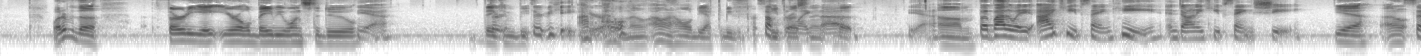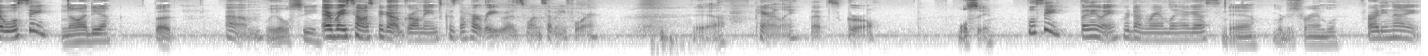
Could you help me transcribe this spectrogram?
whatever the thirty-eight-year-old baby wants to do, Yeah. they Thir- can be. 38 I, year I don't know. I don't know how old you have to be to be Something like president, that. but Yeah. Um, but by the way, I keep saying he, and Donnie keeps saying she. yeah, I don't. So we'll see. No idea, but Um, we'll see. everybody's telling us to pick out girl names because the heart rate was 174. Yeah, Apparently, that's girl. we'll see. We'll see. But anyway, we're done rambling, I guess. Yeah, we're just rambling. Friday night.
